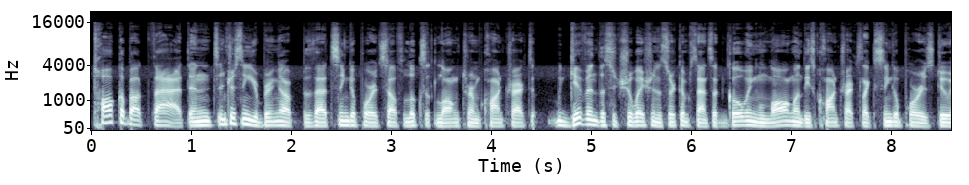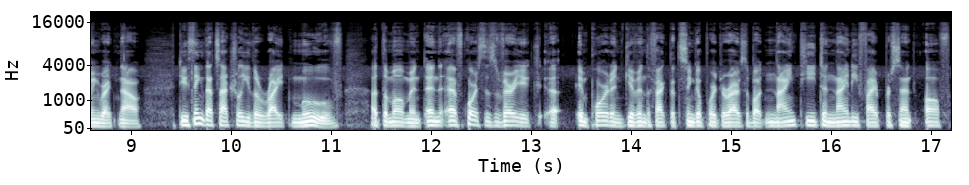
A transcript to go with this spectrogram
talk about that. And it's interesting you bring up that Singapore itself looks at long term contracts. Given the situation and circumstance that going long on these contracts like Singapore is doing right now, do you think that's actually the right move at the moment? And of course, this is very uh, important given the fact that Singapore derives about 90 to 95% of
